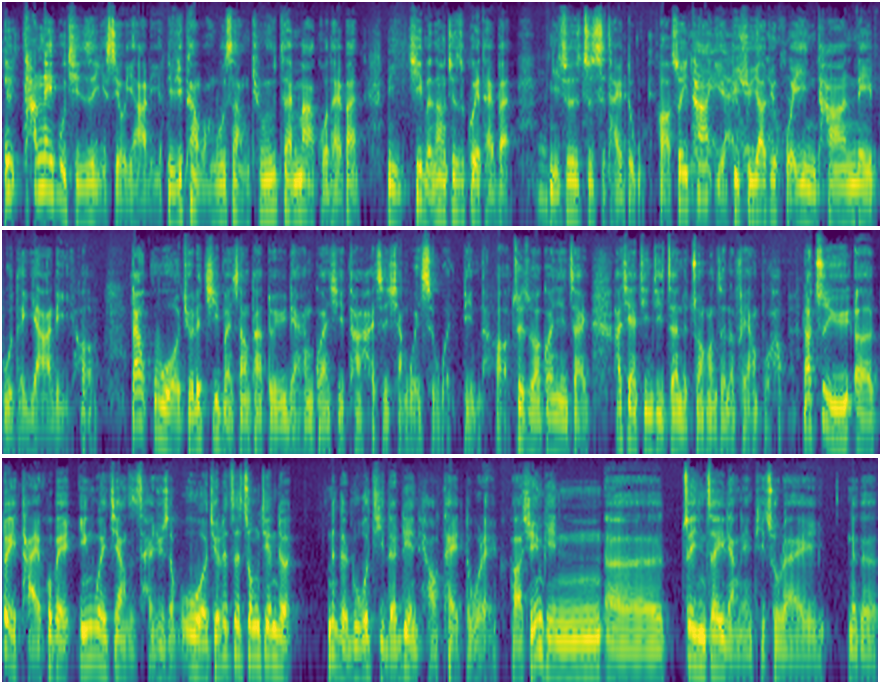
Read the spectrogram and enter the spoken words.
因为他内部其实也是有压力。你去看网络上，全部在骂国台办，你基本上就是跪台办，你就是支持台独，好，所以他也必须要去回应他内部的压力，哈。但我觉得基本上他对于两岸关系，他还是想维持稳定的，哈。最主要关键在于他现在经济真的状况真的非常不好。那至于呃对台会不会因为这样子采取什么，我觉得这中间的。那个逻辑的链条太多了。好，习近平呃，最近这一两年提出来那个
